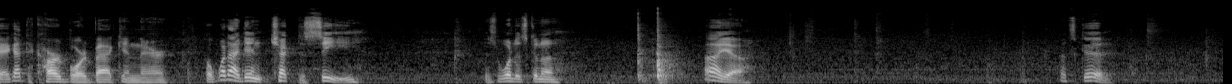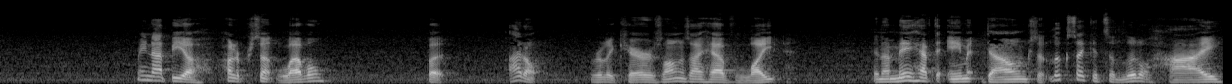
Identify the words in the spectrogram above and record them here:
Okay, I got the cardboard back in there, but what I didn't check to see is what it's gonna, oh yeah, that's good. May not be a 100% level, but I don't really care as long as I have light. And I may have to aim it down because it looks like it's a little high.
